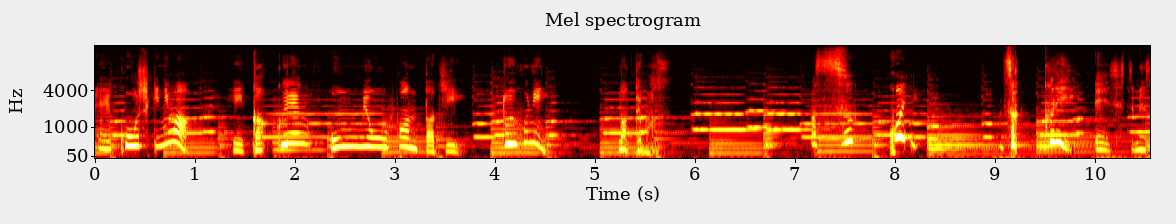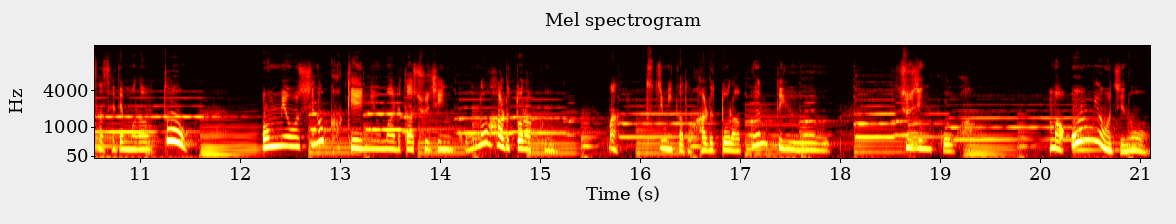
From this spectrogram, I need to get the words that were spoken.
えー公式には、えー学園陰陽ファンタジーという風になってます。まあ、すっごいざっくり、えー説明させてもらうと陰陽師の家系に生まれた主人公のハルトラくん、まあ、土御門ハルトラくんっていう主人公が、まあ、陰陽師の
